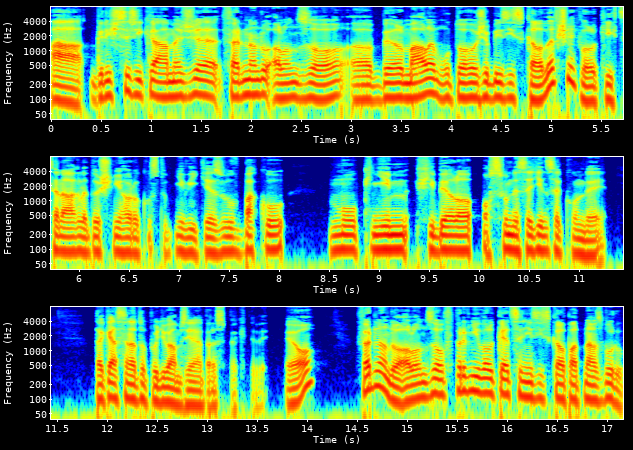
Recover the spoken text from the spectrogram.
A když si říkáme, že Fernando Alonso eh, byl málem u toho, že by získal ve všech velkých cenách letošního roku stupně vítězů v Baku, mu k ním chybělo 80 sekundy, tak já se na to podívám z jiné perspektivy. Jo? Fernando Alonso v první velké ceně získal 15 bodů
